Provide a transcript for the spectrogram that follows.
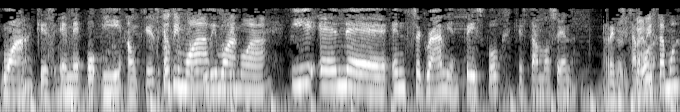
MOA, que es M-O-I, aunque es Tú gatito, di Moa. Y en eh, Instagram y en Facebook, que estamos en Revista MOA. Revista Moa.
